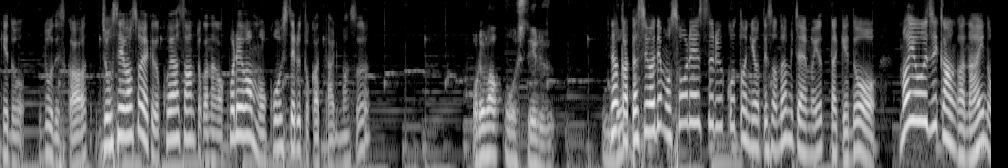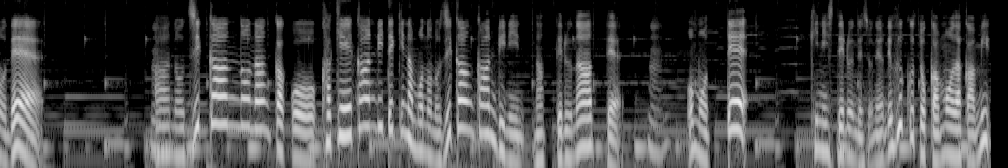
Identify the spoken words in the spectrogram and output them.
けど、どうですか？女性はそうやけど、小屋さんとか、なんかこれはもうこうしてるとかってあります？俺はこうしてる。なんかど私はでもそれすることによって、そのナミちゃん今言ったけど、迷う時間がないので、うんあの時間のなんかこう家計管理的なものの時間管理になってるなってうん思って気にしてるんですよね。で服とかもだから見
